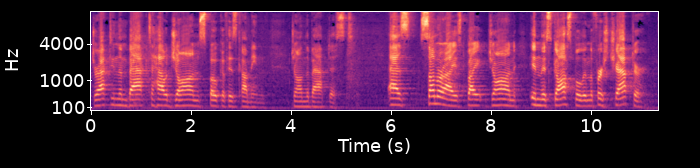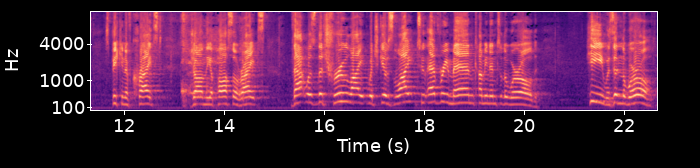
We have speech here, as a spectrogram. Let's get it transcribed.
Directing them back to how John spoke of his coming, John the Baptist as summarized by John in this gospel in the first chapter. Speaking of Christ, John the Apostle writes, That was the true light which gives light to every man coming into the world. He was in the world,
